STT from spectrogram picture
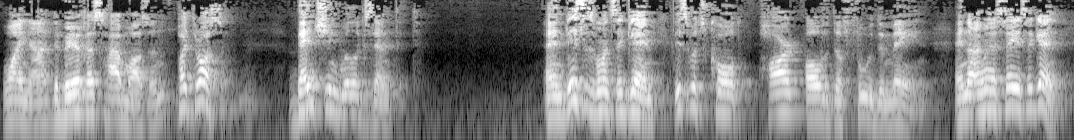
Why not? The berachas hamazon paitrosim. Benching will exempt it. And this is once again, this is what's called part of the food domain. And I'm going to say this again.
